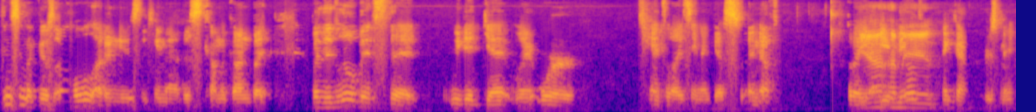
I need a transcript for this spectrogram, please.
didn't seem like there was a whole lot of news that came out of this Comic Con, but but the little bits that we did get were, were tantalizing, I guess, enough. But Yeah, the, I mean- kind me.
